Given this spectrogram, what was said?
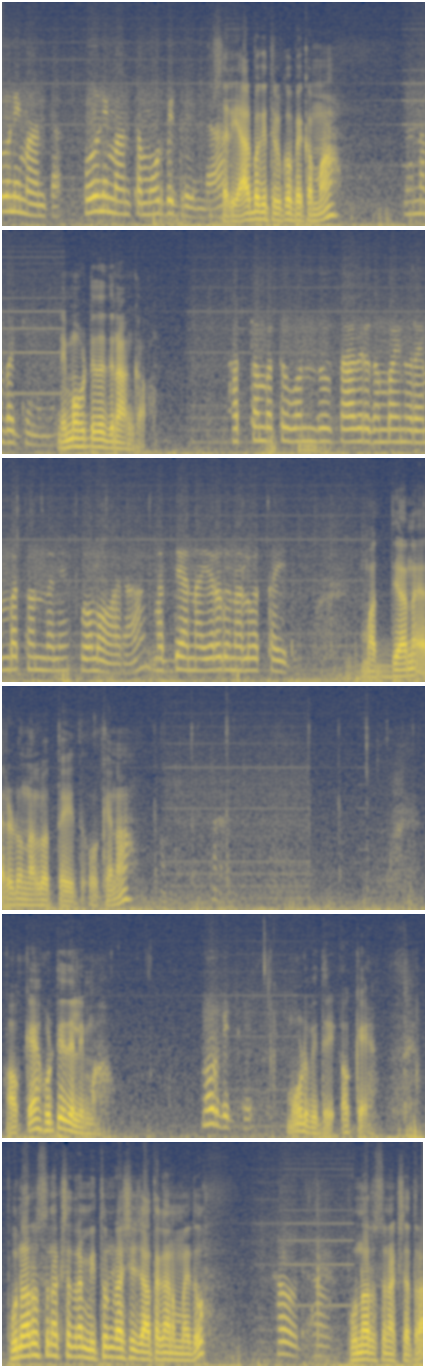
ಪೂರ್ಣಿಮಾ ಅಂತ ಪೂರ್ಣಿಮಾ ಅಂತ ಮೂಡ್ಬಿದ್ರಿಂದ ಸರಿ ಯಾರ ಬಗ್ಗೆ ತಿಳ್ಕೊಬೇಕಮ್ಮ? ನನ್ನ ಬಗ್ಗೆ ನಿಮ್ಮ ಹುಟ್ಟಿದ ದಿನಾಂಕ? ಹತ್ತೊಂಬತ್ತು ಒಂದು ಸಾವಿರದ ಒಂಬೈನೂರ ಎಂಬತ್ತೊಂದನೇ ಸೋಮವಾರ ಮಧ್ಯಾಹ್ನ ಎರಡು ನಲವತ್ತೈದು. ಮಧ್ಯಾಹ್ನ ಎರಡು ನಲ್ವತ್ತೈದು ಓಕೆನಾ? ಓಕೆ ಹುಟ್ಟಿದೆಲ್ಲಿಮ್ಮ ಮೂಡ್ಬಿದ್ರಿ. ಮೂಡ್ಬಿದ್ರಿ ಓಕೆ. ಪುನರ್ವಸು ನಕ್ಷತ್ರ ಮಿಥುನ್ ರಾಶಿ ಜಾತಕ ನಮ್ಮ ಇದು? ಪುನರ್ವಸು ನಕ್ಷತ್ರ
